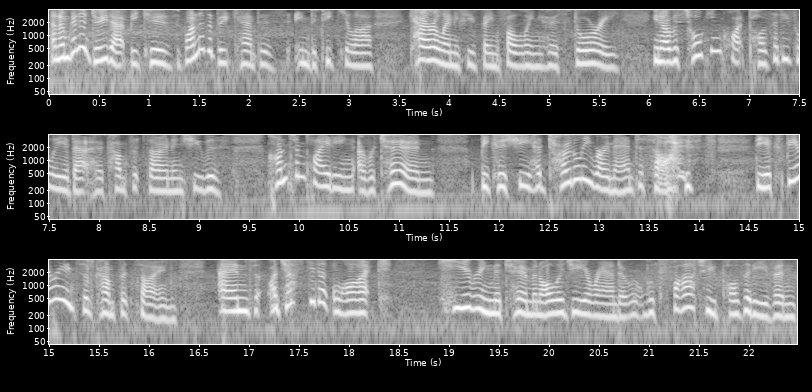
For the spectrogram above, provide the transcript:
And I'm going to do that because one of the boot campers in particular, Carolyn, if you've been following her story, you know, was talking quite positively about her comfort zone and she was contemplating a return because she had totally romanticized the experience of comfort zone. And I just didn't like hearing the terminology around it. It was far too positive. And,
